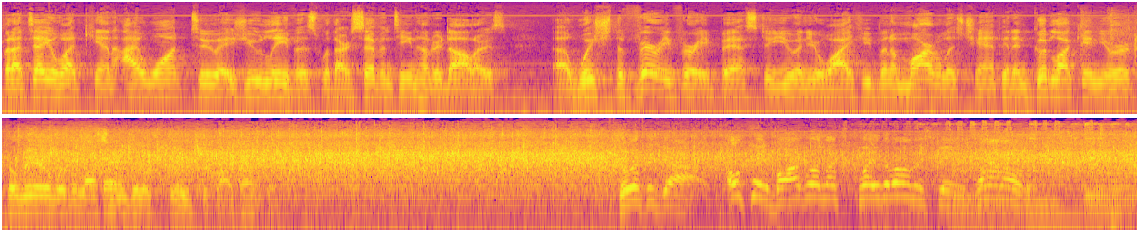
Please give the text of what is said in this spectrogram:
But I tell you what, Ken, I want to, as you leave us with our $1,700, uh, wish the very, very best to you and your wife. You've been a marvelous champion, and good luck in your career with the Los Angeles Police Department. Thank you. Terrific guy. Okay, Barbara, let's play the bonus game. Come on over.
